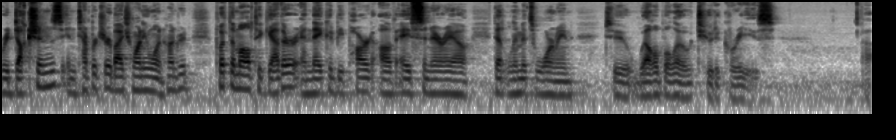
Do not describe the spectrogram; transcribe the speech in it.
reductions in temperature by 2100. Put them all together and they could be part of a scenario that limits warming to well below 2 degrees. Uh,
